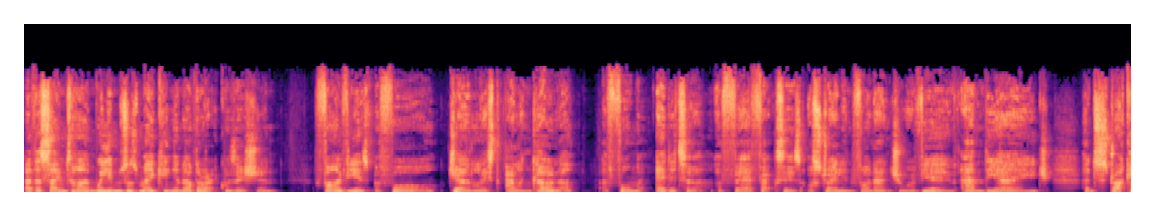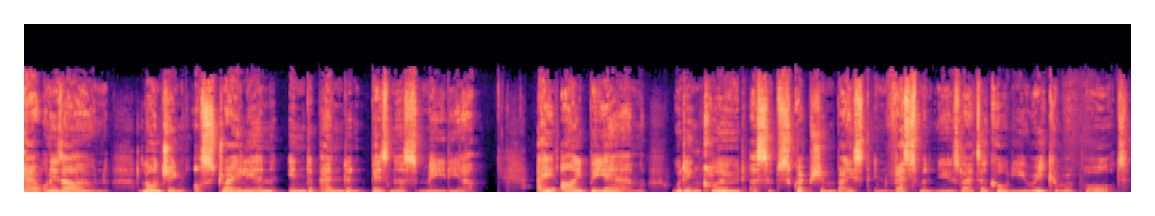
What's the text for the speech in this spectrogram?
At the same time, Williams was making another acquisition. Five years before, journalist Alan Kohler, a former editor of Fairfax's Australian Financial Review and The Age, had struck out on his own, launching Australian Independent Business Media. AIBM would include a subscription based investment newsletter called Eureka Report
